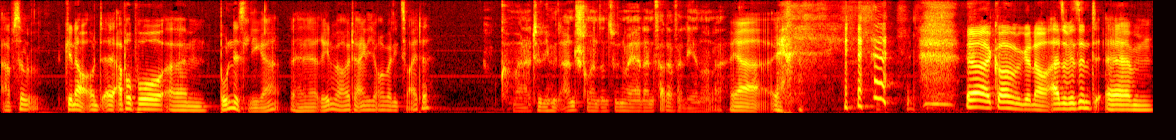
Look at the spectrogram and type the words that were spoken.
absolut. Genau, und äh, apropos ähm, Bundesliga, äh, reden wir heute eigentlich auch über die zweite? Können wir natürlich mit anstreuen, sonst würden wir ja deinen Vater verlieren, oder? Ja. ja, komm, genau. Also wir sind, ähm,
